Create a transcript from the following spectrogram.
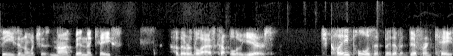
season, which has not been the case over the last couple of years. Claypool is a bit of a different case.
